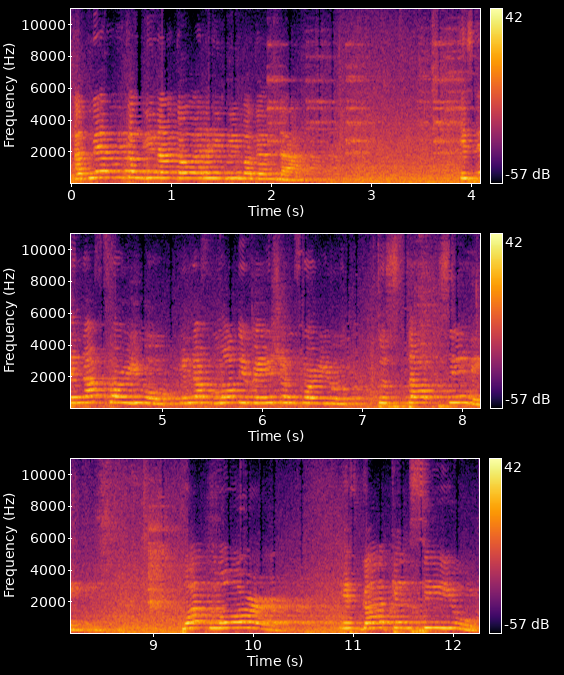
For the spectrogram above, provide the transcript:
at meron kang ginagawa na hindi maganda, is enough for you, enough motivation for you to stop sinning. What more if God can see you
